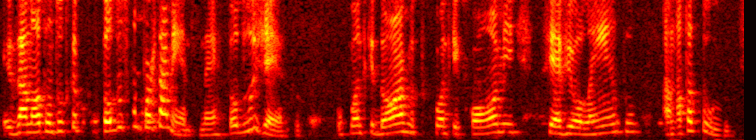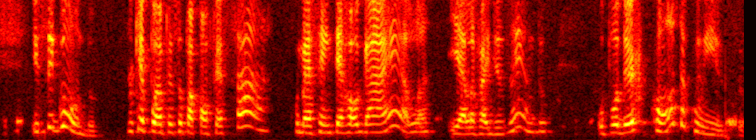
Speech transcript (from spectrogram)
eles anotam tudo, todos os comportamentos, né? Todos os gestos. O quanto que dorme, o quanto que come, se é violento, anota tudo. E segundo, porque põe a pessoa para confessar, começa a interrogar ela, e ela vai dizendo. O poder conta com isso,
